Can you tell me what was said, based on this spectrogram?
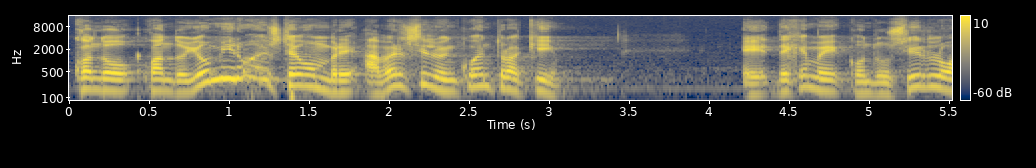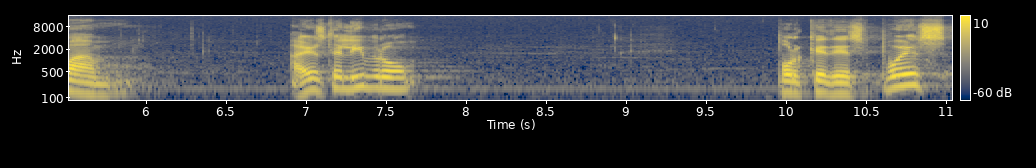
Cuando, cuando yo miro a este hombre, a ver si lo encuentro aquí, eh, déjeme conducirlo a, a este libro, porque después,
